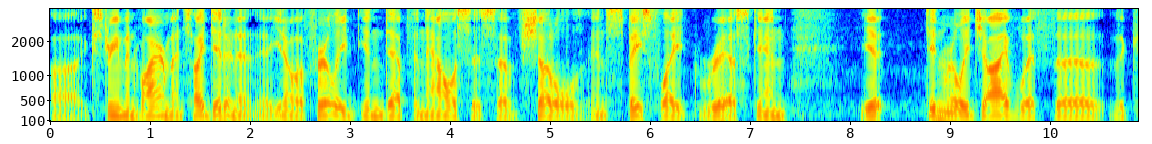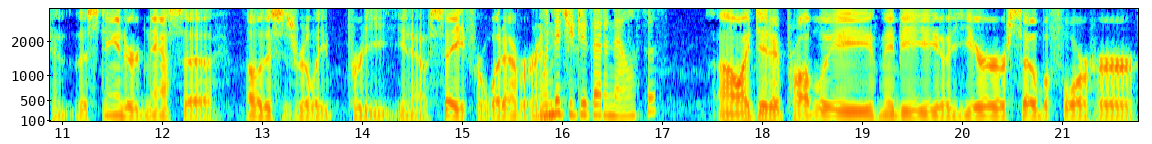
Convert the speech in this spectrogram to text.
uh, extreme environments, I did an, a, you know, a fairly in-depth analysis of shuttle and spaceflight risk, and it didn't really jive with the the the standard NASA. Oh, this is really pretty, you know, safe or whatever. And, When did you do that analysis? Oh, I did it probably maybe a year or so before her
